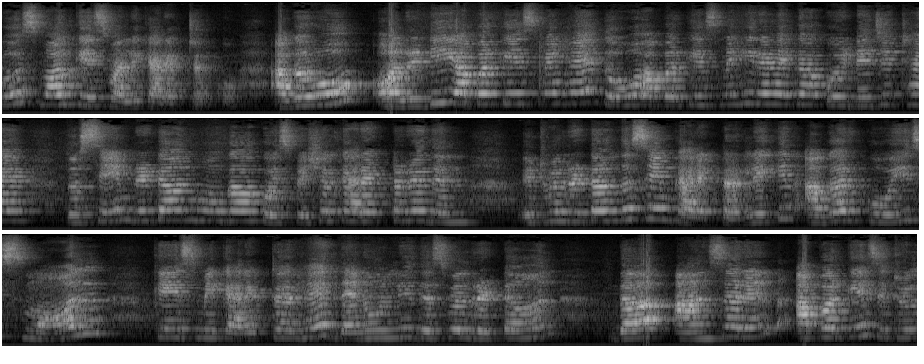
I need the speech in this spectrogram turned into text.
को स्मॉल केस वाले कैरेक्टर को। अगर वो ऑलरेडी अपर केस में है तो वो अपर केस में ही रहेगा। कोई डिजिट है तो सेम रिटर्न होगा। कोई स्पेशल कैरेक्टर है then it will return the same character लेकिन अगर कोई स्मॉल केस में कैरेक्टर है then only this will return the answer in upper case it will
